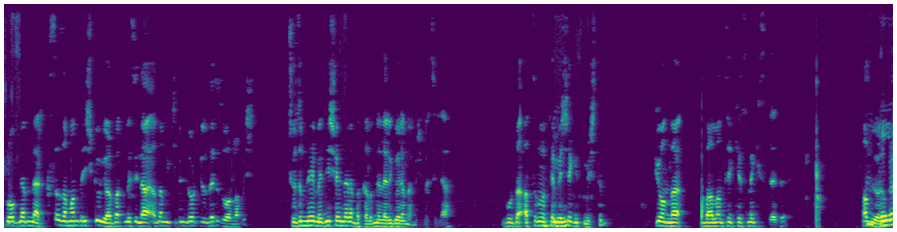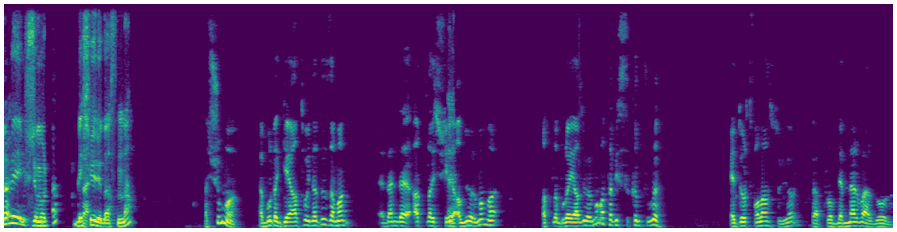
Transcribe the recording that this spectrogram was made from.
problemler. Kısa zamanda iş görüyor. Bak mesela adam 2400'leri zorlamış. Çözümleyemediği şeylere bakalım. Neleri görememiş mesela. Burada atımla Hı hı. F5'e gitmiştim. Piyonla bağlantıyı kesmek istedi. Alıyorum. Program neymiş hocam orada? 5 Ben- veriyordu aslında. Ha, şu mu? Ha, burada G6 oynadığı zaman e, ben de atla şeyi Evet. alıyorum ama atla burayı alıyorum ama tabii sıkıntılı. E4 falan sürüyor. Ya, problemler var doğru.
